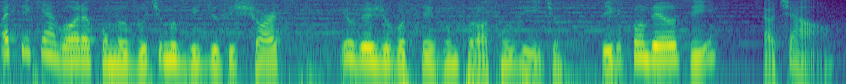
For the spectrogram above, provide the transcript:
Mas fiquem agora com meus últimos vídeos e shorts. E eu vejo vocês no próximo vídeo. Fique com Deus e tchau, tchau.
